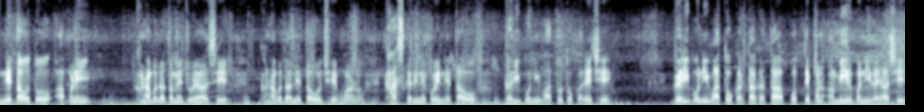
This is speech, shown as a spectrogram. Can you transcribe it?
નેતાઓ તો આપણી ઘણા બધા તમે જોયા હશે, ઘણા બધા નેતાઓ છે, પણ ખાસ કરીને કોઈ નેતાઓ ગરીબોની વાતો તો કરે છે. ગરીબોની વાતો કરતાં કરતાં પોતે પણ અમીર બની રહ્યા છે.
